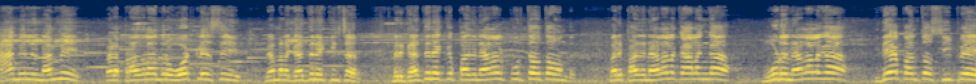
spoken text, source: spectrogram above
హామీలను నమ్మి వీళ్ళ ప్రజలందరూ ఓట్లేసి మిమ్మల్ని గద్దెనెక్కించారు. మీరు గద్దెనెక్కి పది నెలలు పూర్తవుతూ ఉంది. మరి పది నెలల కాలంగా మూడు నెలలుగా ఇదే పనితో సిపిఐ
